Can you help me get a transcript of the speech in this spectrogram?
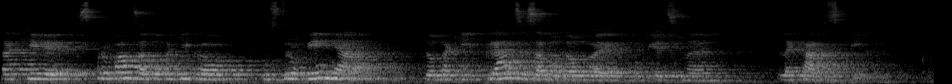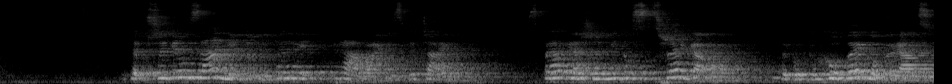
Takie, sprowadza do takiego uzdrowienia, do takiej pracy zawodowej, powiedzmy, lekarskiej. I to przywiązanie do litery prawa i zwyczajów sprawia, że nie dostrzega tego duchowego wyrazu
